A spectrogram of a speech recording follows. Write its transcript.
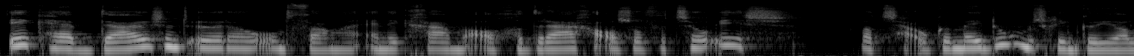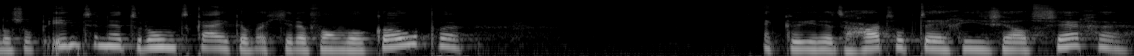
Ik heb 1000 euro ontvangen en ik ga me al gedragen alsof het zo is. Wat zou ik ermee doen? Misschien kun je alles op internet rondkijken wat je daarvan wil kopen. En kun je het hardop tegen jezelf zeggen:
